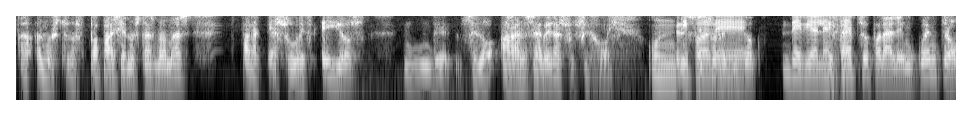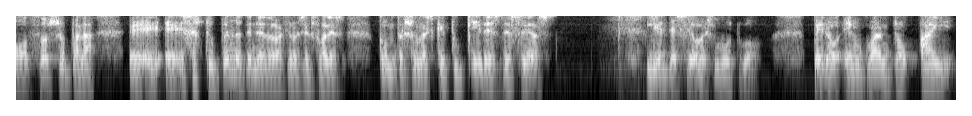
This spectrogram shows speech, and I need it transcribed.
a, nuestros papás y a nuestras mamás para que a su vez ellos mm, se lo hagan saber a sus hijos. Un tipo de, violencia. Está hecho para el encuentro gozoso, para eh, eh, es estupendo tener relaciones sexuales con personas que tú quieres, deseas, y el deseo es mutuo. Pero en cuanto hay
